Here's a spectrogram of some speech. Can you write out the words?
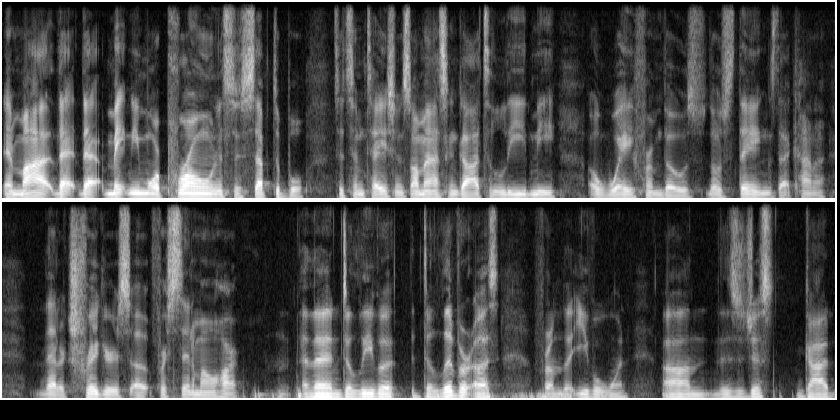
and my that that make me more prone and susceptible to temptation. So I'm asking God to lead me away from those those things that kind of that are triggers uh, for sin in my own heart. and then deliver deliver us from the evil one. Um, this is just God.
